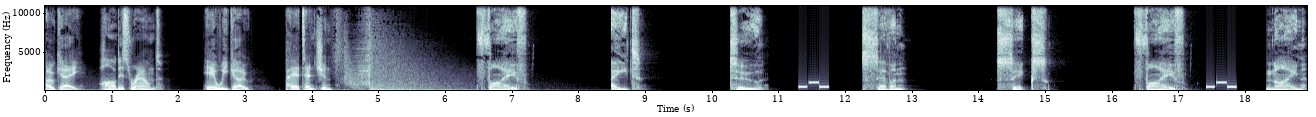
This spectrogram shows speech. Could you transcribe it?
Okay, hardest round. Here we go. Pay attention. Five. Eight. Two. Seven. Six. Five. Nine.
